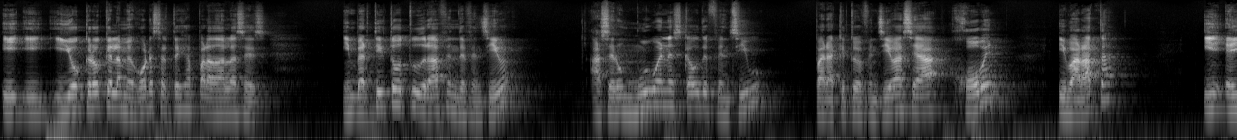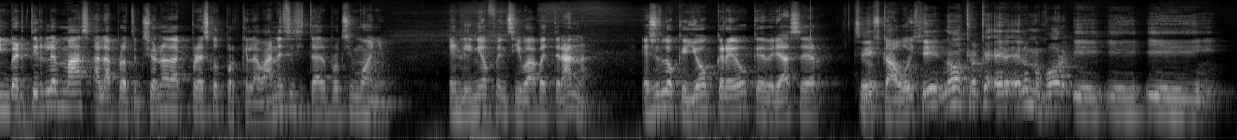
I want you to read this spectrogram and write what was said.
Y, y- y yo creo que la mejor estrategia para Dallas es invertir todo tu draft en defensiva. Hacer un muy buen scout defensivo. Para que tu defensiva sea joven y barata y, e invertirle más a la protección a Dak Prescott porque la va a necesitar el próximo año en línea ofensiva veterana. Eso es lo que yo creo que debería hacer Sí, los Cowboys. Sí, no, creo que es, es lo mejor. Y, y, y,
